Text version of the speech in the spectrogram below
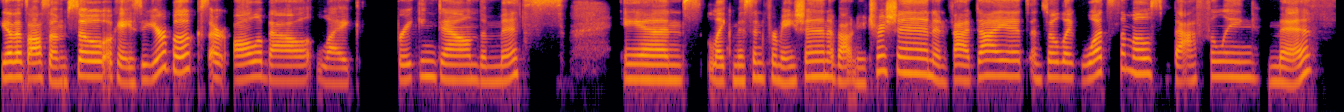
Yeah that's awesome. So okay so your books are all about like breaking down the myths and like misinformation about nutrition and fad diets. And so, like, what's the most baffling myth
